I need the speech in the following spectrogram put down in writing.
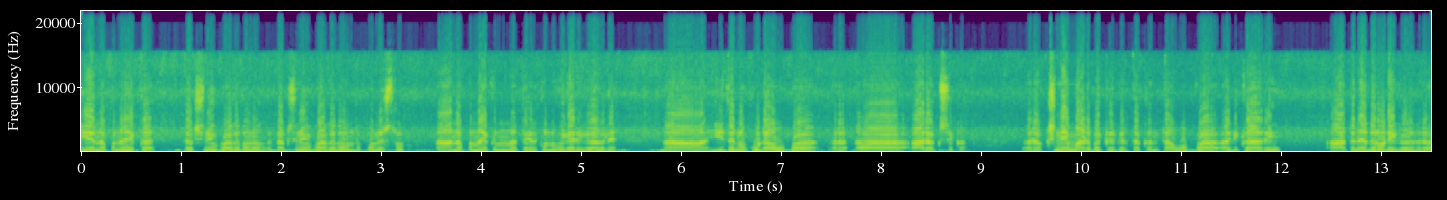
ಈ ಅನ್ನಪ್ಪ ನಾಯಕ ದಕ್ಷಿಣ ವಿಭಾಗದೊಳಗೆ, ದಕ್ಷಿಣ ವಿಭಾಗದ ಒಂದು ಪೊಲೀಸರು ಅನ್ನಪ್ಪ ನಾಯಕನನ್ನು ತೆಗೆದುಕೊಂಡು ಹೋಗ್ಯಾರ ಈಗಾಗಲೇ. ಈತನು ಕೂಡ ಒಬ್ಬ ಆರಕ್ಷಕ ರಕ್ಷಣೆ ಮಾಡಬೇಕಾಗಿರ್ತಕ್ಕಂಥ ಒಬ್ಬ ಅಧಿಕಾರಿ, ಆತನೇ ದರೋಡೆಗಳಿದ್ರೆ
